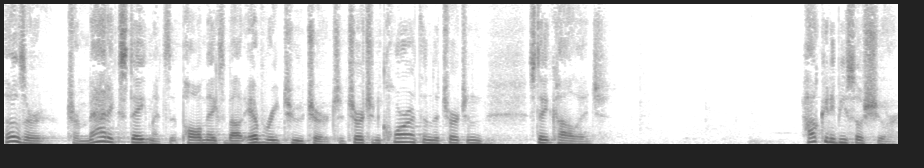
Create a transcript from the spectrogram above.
Those are dramatic statements that Paul makes about every true church the church in Corinth and the church in State College. How could he be so sure?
